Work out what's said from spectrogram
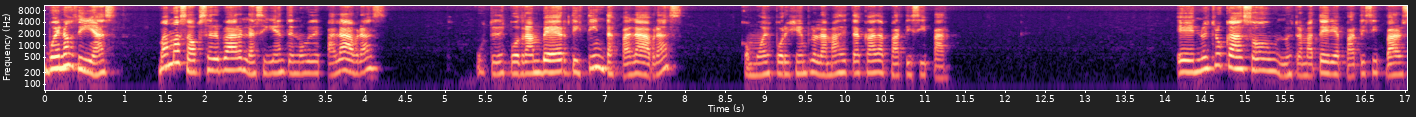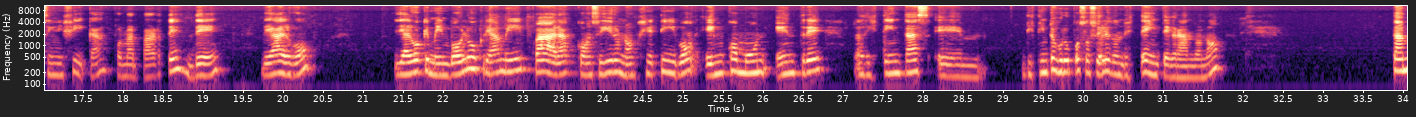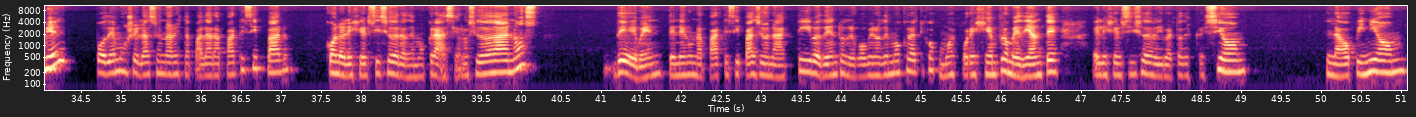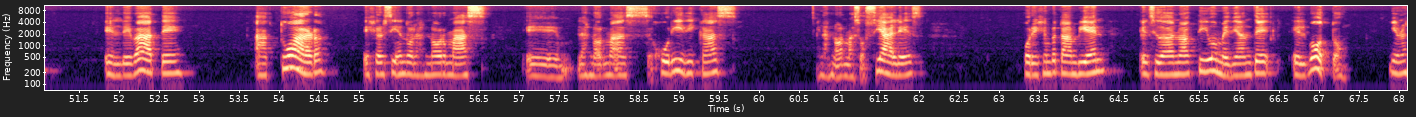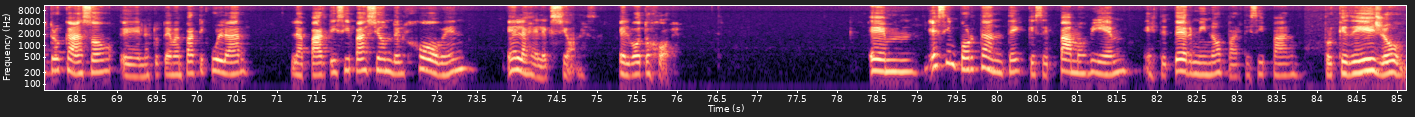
Buenos días. Vamos a observar la siguiente nube de palabras. Ustedes podrán ver distintas palabras, como es, por ejemplo, la más destacada, participar. En nuestro caso, nuestra materia, participar, significa formar parte de, de algo, de algo que me involucre a mí para conseguir un objetivo en común entre las distintas... Em, distintos grupos sociales donde esté integrando, ¿no? También podemos relacionar esta palabra participar con el ejercicio de la democracia. Los ciudadanos deben tener una participación activa dentro del gobierno democrático, como es, por ejemplo, mediante el ejercicio de la libertad de expresión, la opinión, el debate, actuar ejerciendo las normas eh, las normas jurídicas, las normas sociales, por ejemplo, también el ciudadano activo mediante el voto. Y en nuestro caso, en nuestro tema en particular, la participación del joven en las elecciones, el voto joven. Em, es importante que sepamos bien este término, participar, porque de ello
